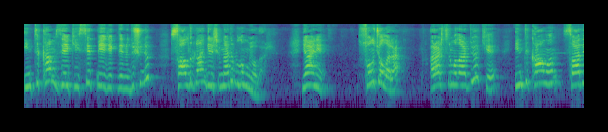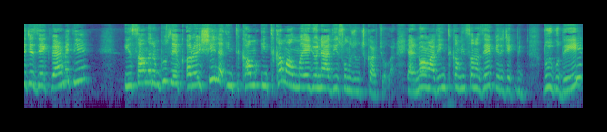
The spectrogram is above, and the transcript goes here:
İntikam zevki hissetmeyeceklerini düşünüp saldırgan girişimlerde bulunmuyorlar. Yani sonuç olarak araştırmalar diyor ki intikamın sadece zevk vermediği, insanların bu zevk arayışıyla intikam intikam almaya yöneldiği sonucunu çıkartıyorlar. Yani normalde intikam insana zevk verecek bir duygu değil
